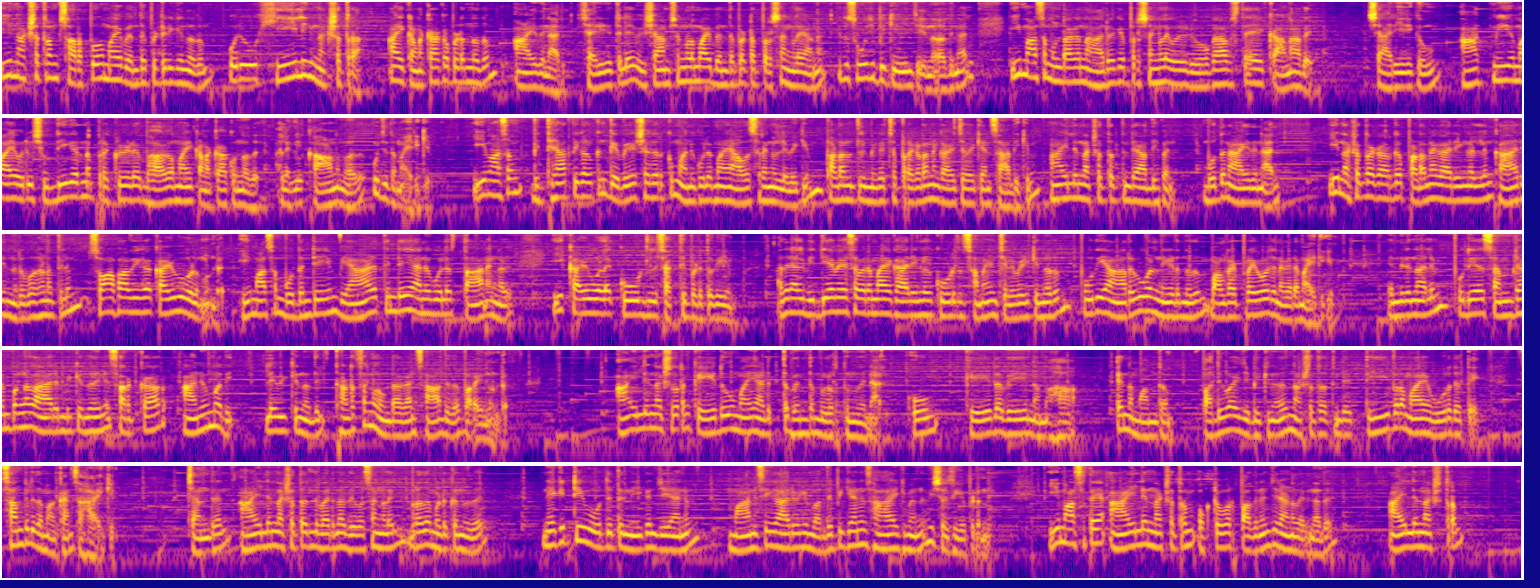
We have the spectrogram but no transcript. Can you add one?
ഈ നക്ഷത്രം സർപ്പവുമായി ബന്ധപ്പെട്ടിരിക്കുന്നതും ഒരു ഹീലിംഗ് നക്ഷത്ര ആയി കണക്കാക്കപ്പെടുന്നതും ആയതിനാൽ ശരീരത്തിലെ വിഷാംശങ്ങളുമായി ബന്ധപ്പെട്ട പ്രശ്നങ്ങളെയാണ് ഇത് സൂചിപ്പിക്കുകയും ചെയ്യുന്നത്. അതിനാൽ ഈ മാസം ഉണ്ടാകുന്ന ആരോഗ്യ പ്രശ്നങ്ങളെ ഒരു രോഗാവസ്ഥയായി കാണാതെ ശാരീരികവും ആത്മീയവുമായ ഒരു ശുദ്ധീകരണ പ്രക്രിയയുടെ ഭാഗമായി കണക്കാക്കുന്നത് അല്ലെങ്കിൽ കാണുന്നത് ഉചിതമായിരിക്കും. ഈ മാസം വിദ്യാർത്ഥികൾക്കും ഗവേഷകർക്കും അനുകൂലമായ അവസരങ്ങൾ ലഭിക്കും. പഠനത്തിൽ മികച്ച പ്രകടനം കാഴ്ചവെക്കാൻ സാധിക്കും. ആയില്യം നക്ഷത്രത്തിന്റെ അധിപൻ ബുധനായതിനാൽ ഈ നക്ഷത്രക്കാർക്ക് പഠനകാര്യങ്ങളിലും കാര്യനിർവഹണത്തിലും സ്വാഭാവിക കഴിവുകളുമുണ്ട്. ഈ മാസം ബുധന്റെയും വ്യാഴത്തിന്റെയും അനുകൂല സ്ഥാനങ്ങൾ ഈ കഴിവുകളെ കൂടുതൽ ശക്തിപ്പെടുത്തുകയും അതിനാൽ വിദ്യാഭ്യാസപരമായ കാര്യങ്ങൾ കൂടുതൽ സമയം ചെലവഴിക്കുന്നതും പുതിയ അറിവുകൾ നേടുന്നതും വളരെ പ്രയോജനകരമായിരിക്കും. എന്നിരുന്നാലും പുതിയ സംരംഭങ്ങൾ ആരംഭിക്കുന്നതിന് സർക്കാർ അനുമതി ലഭിക്കുന്നതിൽ തടസ്സങ്ങൾ ഉണ്ടാകാൻ സാധ്യത പറയുന്നുണ്ട്. ആയില്യ നക്ഷത്രം കേതുവുമായി അടുത്ത ബന്ധം പുലർത്തുന്നതിനാൽ ഓം കേതവേ നമഹ എന്ന മന്ത്രം പതിവായി ജപിക്കുന്നത് നക്ഷത്രത്തിന്റെ തീവ്രമായ ഊർജത്തെ സന്തുലിതമാക്കാൻ സഹായിക്കും. ചന്ദ്രൻ ആയില്യം നക്ഷത്രത്തിൽ വരുന്ന ദിവസങ്ങളിൽ വ്രതമെടുക്കുന്നത് നെഗറ്റീവ് ഊർജത്തെ നീക്കം ചെയ്യാനും മാനസികാരോഗ്യം വർദ്ധിപ്പിക്കാനും സഹായിക്കുമെന്ന് വിശ്വസിക്കപ്പെടുന്നു. ഈ മാസത്തെ ആയില്യം നക്ഷത്രം ഒക്ടോബർ പതിനഞ്ചിനാണ് വരുന്നത്. ആയില്യം നക്ഷത്രം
